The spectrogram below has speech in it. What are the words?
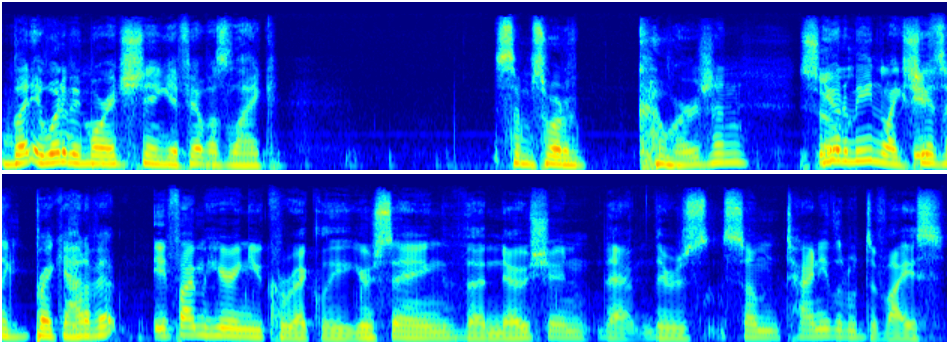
But it would have been more interesting if it was like some sort of coercion. so you know what I mean? Like she if- has to break out of it. if I'm hearing you correctly, you're saying the notion that there's some tiny little device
